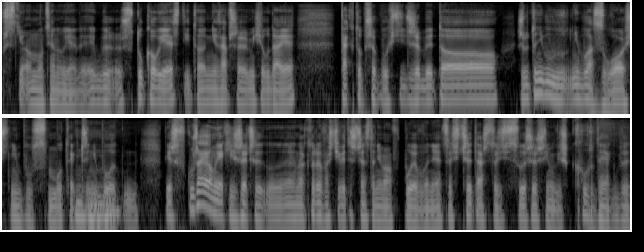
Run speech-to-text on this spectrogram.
wszystkim emocjonuję. Jakby sztuką jest i to nie zawsze mi się udaje tak to przepuścić, żeby to, żeby to nie, był, nie była złość, nie był smutek, czy nie Mhm. było... Wiesz, wkurzają jakieś rzeczy, na które właściwie też często nie mam wpływu, nie? Coś czytasz, coś słyszysz i mówisz, kurde, jakby...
